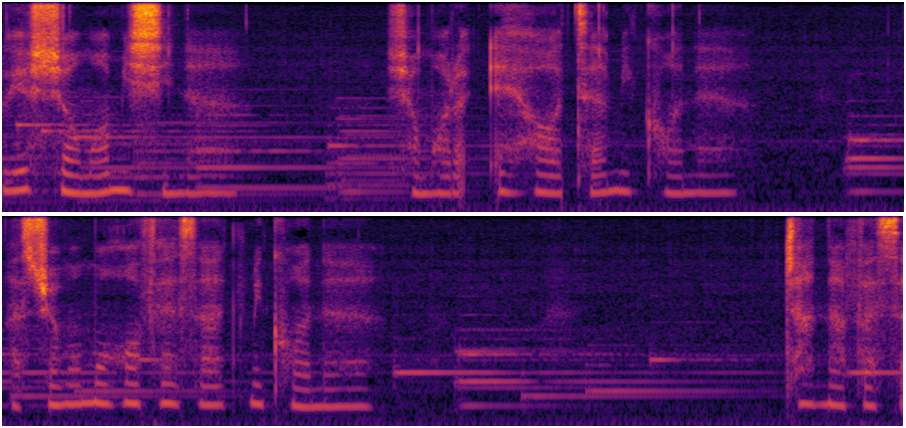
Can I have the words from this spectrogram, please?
روی شما میشینه. شما را احاطه می‌کنه. از شما محافظت می‌کنه. چند نفس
